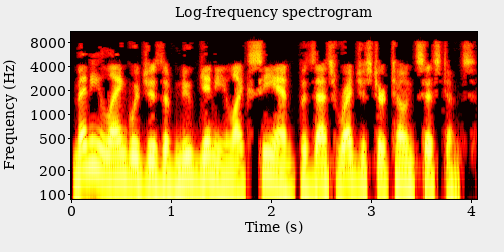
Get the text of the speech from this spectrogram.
Many languages of New Guinea like Siane possess register tone systems.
